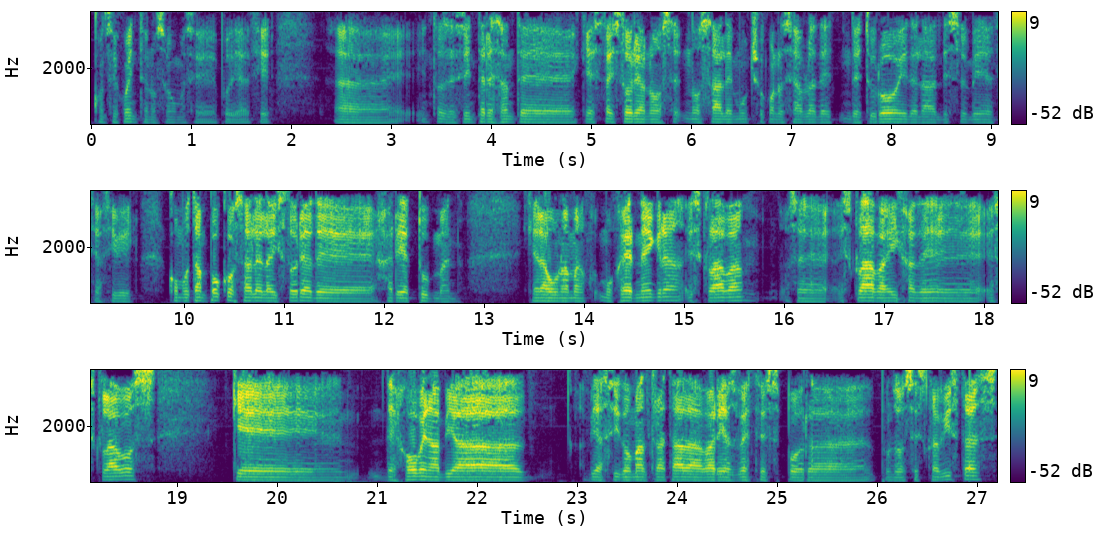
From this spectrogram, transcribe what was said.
consecuente, no sé cómo se podía decir. Uh, entonces es interesante que esta historia no, no sale mucho cuando se habla de, de Thoreau y de la desobediencia civil, como tampoco sale la historia de Harriet Tubman, que era una mujer negra, esclava, o sea, esclava, hija de esclavos, que de joven había, había sido maltratada varias veces por, uh, por los esclavistas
